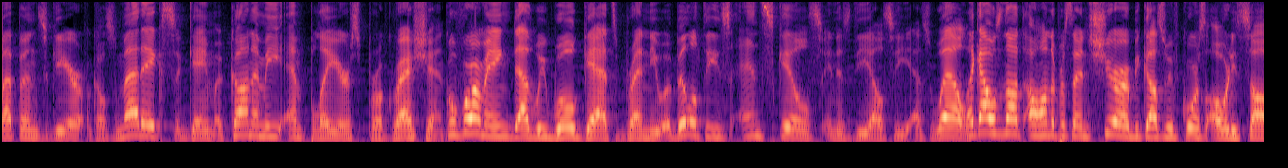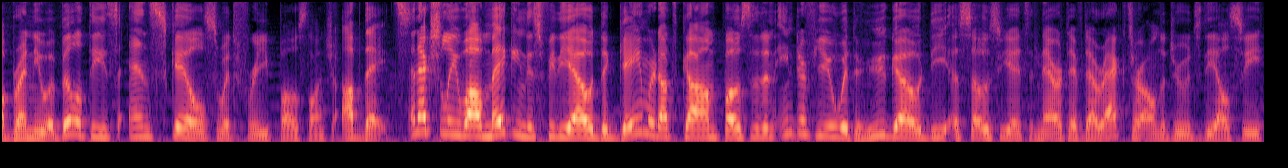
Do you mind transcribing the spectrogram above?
weapons, gear, cosmetics, game economy, and players progression. Confirming that we will get brand new abilities and skills in this DLC as well. Like I was not 100% sure because we of course already saw brand new abilities and skills with free post-launch updates. And actually while making this video, TheGamer.com posted an interview with Hugo, the associate narrative director on the Druids DLC,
